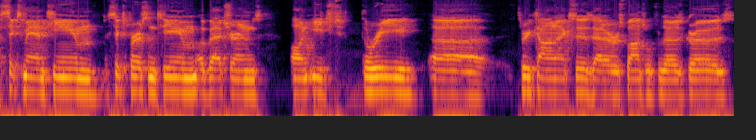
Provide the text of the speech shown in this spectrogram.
six man team, six person team of veterans on each three uh, three connexes that are responsible for those grows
